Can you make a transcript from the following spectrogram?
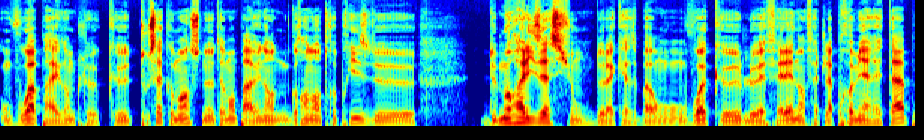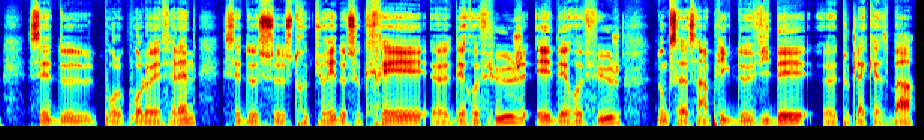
on voit par exemple que tout ça commence notamment par une grande entreprise de de moralisation de la Casbah. On, voit que le FLN, en fait, la première étape, c'est de pour le FLN, c'est de se structurer, de se créer euh, des refuges et des refuges. Donc ça, ça implique de vider euh, toute la Casbah,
